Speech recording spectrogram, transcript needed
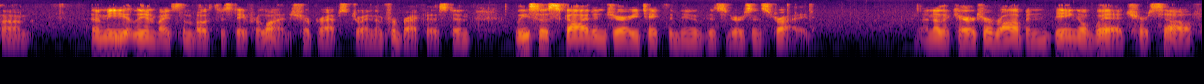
um, immediately invites them both to stay for lunch, or perhaps join them for breakfast, and Lisa, Scott, and Jerry take the new visitors in stride. Another character, Robin, being a witch herself,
